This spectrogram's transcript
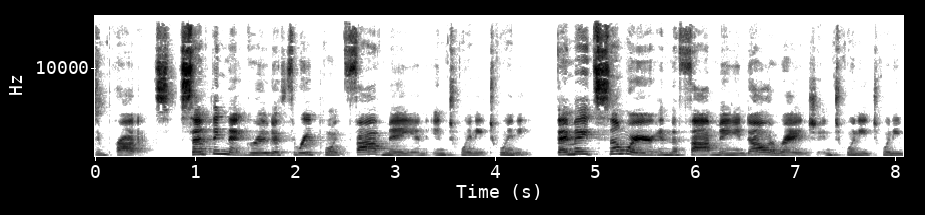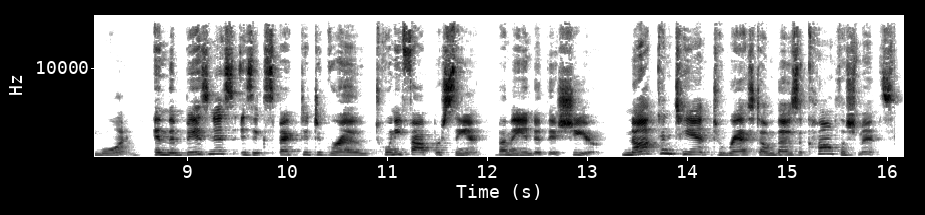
in products, something that grew to 3.5 million in 2020. They made somewhere in the $5 million range in 2021, and the business is expected to grow 25% by the end of this year. Not content to rest on those accomplishments,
